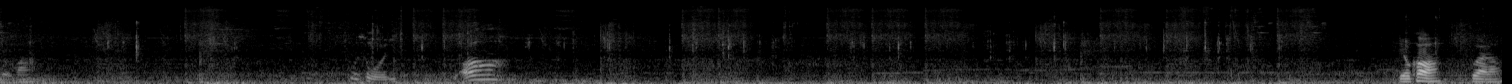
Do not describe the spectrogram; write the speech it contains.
有吗？为什么我一哦？有扣啊，出来了，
